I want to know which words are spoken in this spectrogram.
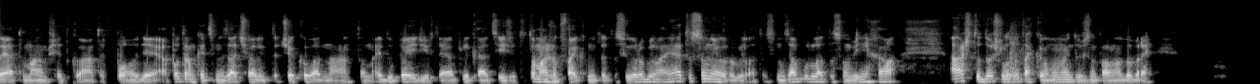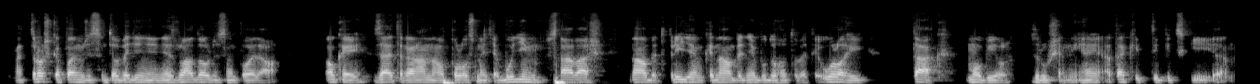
ja to mám všetko a to je v pohode. A potom, keď sme začali to čekovať na tom EduPage v tej aplikácii, že toto máš odfajknuté, to si urobila, a ja to som neurobila, to som zabudla, to som vynechala. Až to došlo do takého momentu, že som povedal, no dobre, a troška poviem, že som to vedenie nezvládol, že som povedal, OK, zajtra ráno o pol ťa budím, vstávaš, na obed prídem, keď na obed nebudú hotové tie úlohy, tak mobil zrušený, hej, a taký typický, um,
